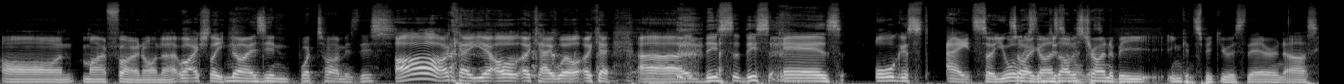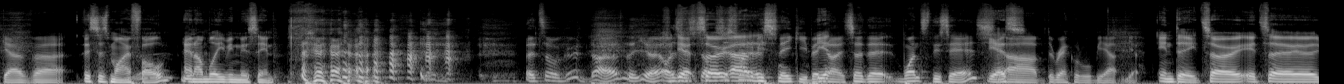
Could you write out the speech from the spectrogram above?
on my phone on, uh, well, actually, no, as in what time is this? Oh, okay, yeah. Oh, okay. Well, okay. Uh, this this airs August eighth. So you're Sorry, guys. I was August- trying to be inconspicuous there and ask Gav. Uh, This is my fault, and I'm leaving this in. It's all good. No, you know, I was Yeah, just, I so, was just trying to uh, be sneaky, but yeah. no. So the once this airs, Yes. uh, the record will be out. Yeah, Indeed. So it's uh,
